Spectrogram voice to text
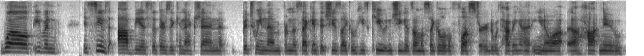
well, even it seems obvious that there's a connection between them from the second that she's like, oh, he's cute, and she gets almost like a little flustered with having a you know a, a hot new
